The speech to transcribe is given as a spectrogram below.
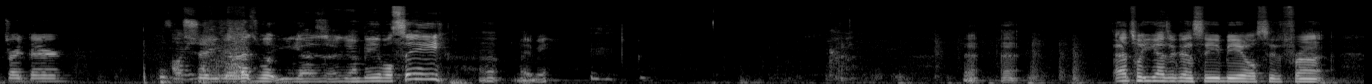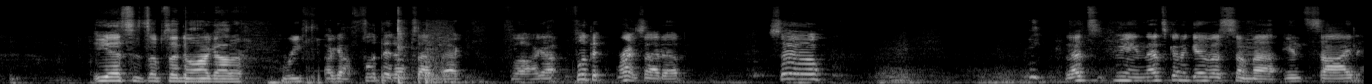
It's right there. I'll show you guys what you guys are gonna be able to see. Uh, maybe. Uh, uh. That's what you guys are gonna see. Be able to see the front. Yes, it's upside down. I gotta re. I gotta flip it upside back. Well, I gotta flip it right side up. So that's. I mean, that's gonna give us some uh, inside.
